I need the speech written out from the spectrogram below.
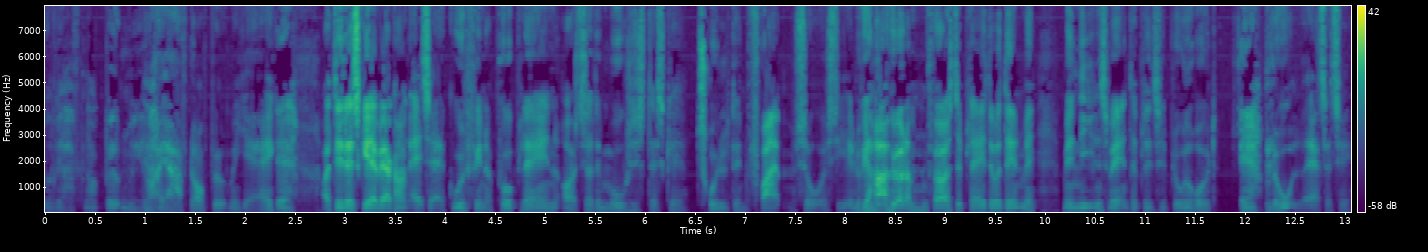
Nu har vi haft nok bøvl med jer. Nu har jeg haft nok bøv med jer, ikke? Ja. Og det, der sker hver gang, altså at Gud finder på plagen, og så er det Moses, der skal trylle den frem, så at sige. Vi har hørt om den første plage, det var den med, med Nilens vand, der blev til blodrødt. Ja. Blod, altså til,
